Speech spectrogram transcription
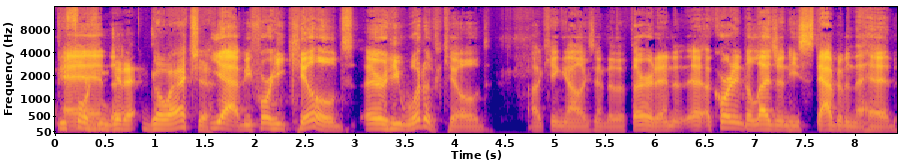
Before he can get at, go at you. Yeah, before he killed, or he would have killed uh, King Alexander III. And uh, according to legend, he stabbed him in the head.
